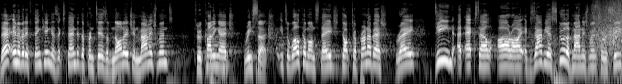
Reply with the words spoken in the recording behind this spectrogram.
Their innovative thinking has extended the frontiers of knowledge in management through cutting edge research. Like to welcome on stage Dr. Pranabesh Ray, Dean at XLRI Xavier School of Management, to receive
